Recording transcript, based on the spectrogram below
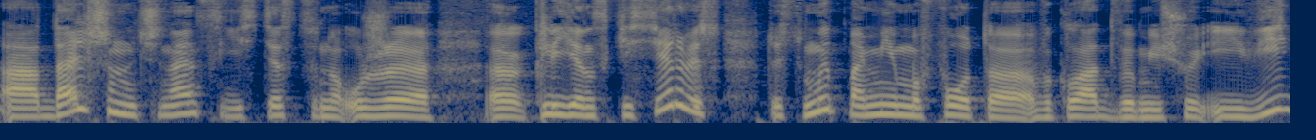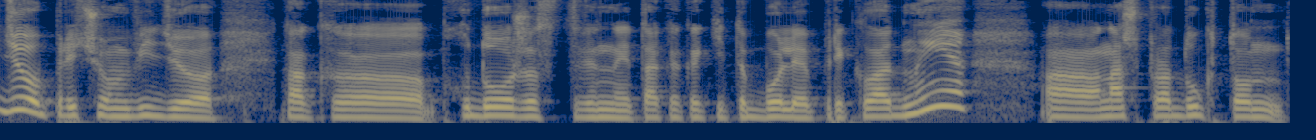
А дальше начинается, естественно, уже э, клиентский сервис. То есть мы помимо фото выкладываем еще и видео, причем видео как художественные, так и какие-то более прикладные. А, наш продукт, он он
